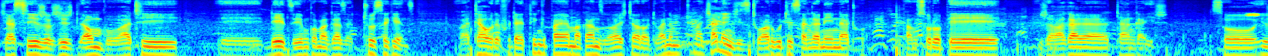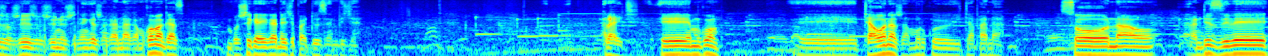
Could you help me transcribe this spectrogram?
just izvozvi zvidakumbovati uh, dedze mukoma Gaza 2 seconds. vataure futi i think paya makanzwa vachitaura kuti vane machallenges twavari kuti sanganei natwo pamusoro pezvavakatanga izvi so izvozvo izvo zvinhu zvinenge zvakanaka mukomagazi mbosvika ka nechepadhuze mbichani right e, mukoma e, taona zvamuri kuita panapa. So now handizive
